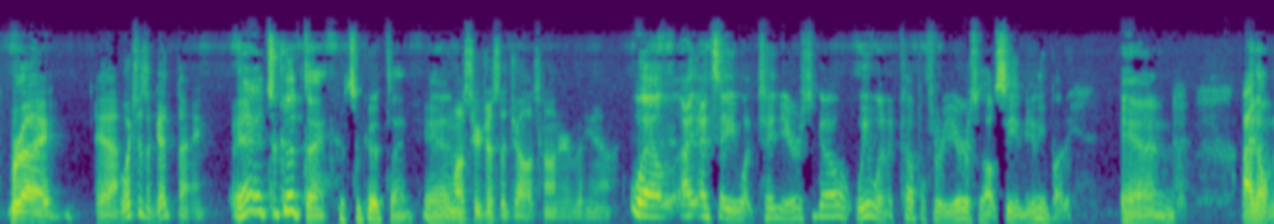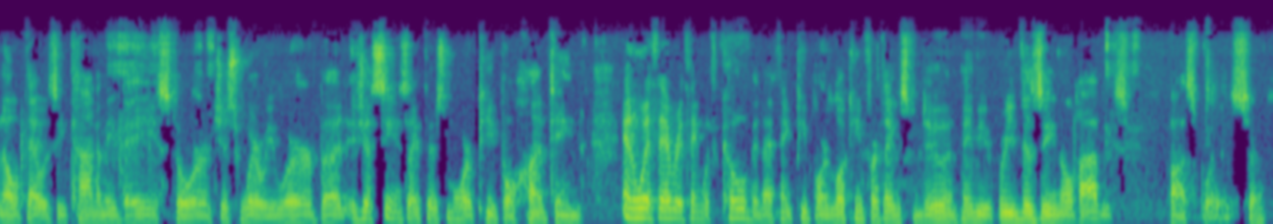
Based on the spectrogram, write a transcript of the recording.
Right. Yeah, which is a good thing. Yeah, it's a good thing. It's a good thing. And Unless you're just a jealous hunter, but you know. Well, I, I'd say what ten years ago we went a couple three years without seeing anybody, and I don't know if that was economy based or just where we were, but it just seems like there's more people hunting, and with everything with COVID, I think people are looking for things to do and maybe revisiting old hobbies, possibly. So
